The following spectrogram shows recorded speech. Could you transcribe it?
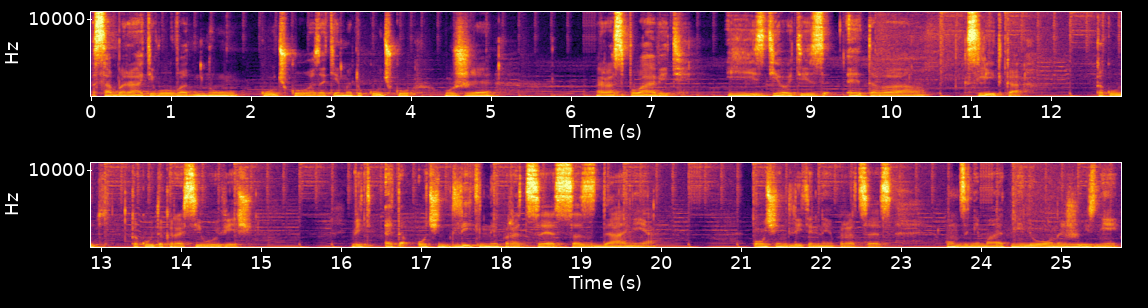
собрать его в одну кучку, а затем эту кучку уже расплавить и сделать из этого слитка какую-то какую-то красивую вещь. Ведь это очень длительный процесс создания. Очень длительный процесс. Он занимает миллионы жизней.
